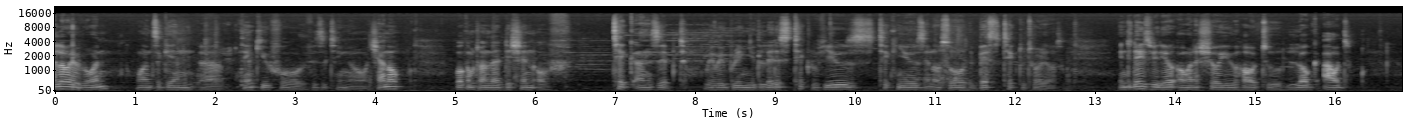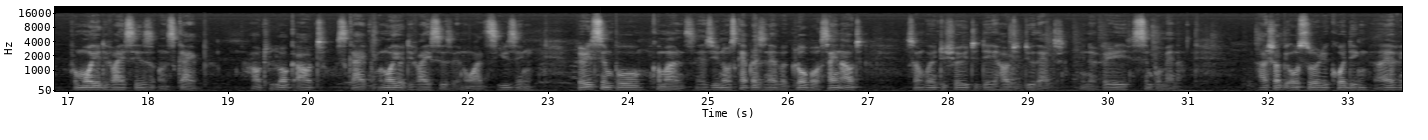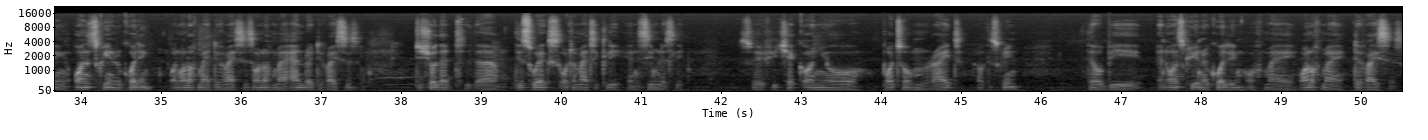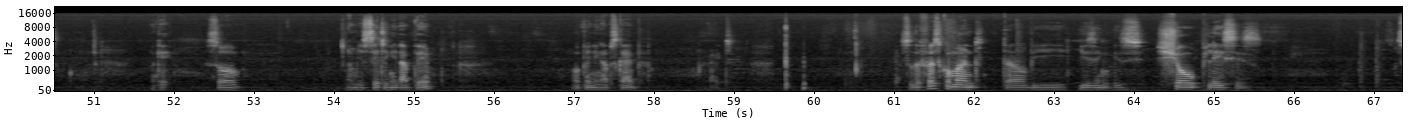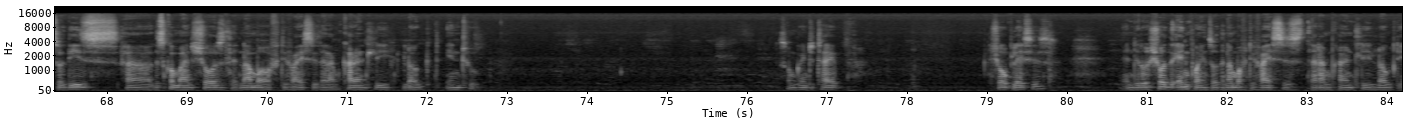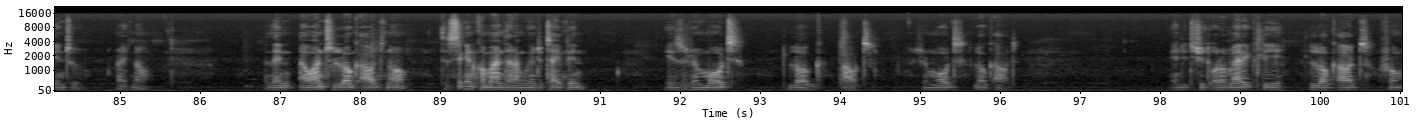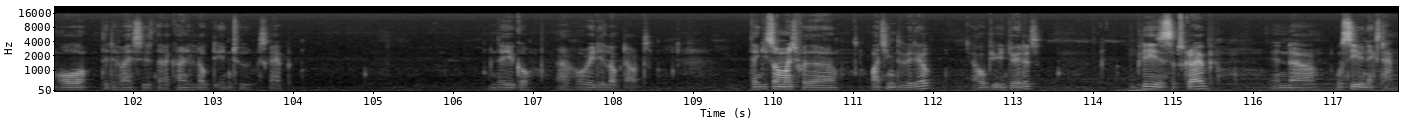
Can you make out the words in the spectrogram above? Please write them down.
Hello everyone, once again uh, thank you for visiting our channel. Welcome to another edition of Tech Unzipped where we bring you the latest tech reviews, tech news and also the best tech tutorials. In today's video I want to show you how to log out from all your devices on Skype. How to log out Skype on all your devices and what's using very simple commands. As you know Skype doesn't have a global sign out so I'm going to show you today how to do that in a very simple manner. I shall be also recording, uh, having on-screen recording on one of my devices, one of my Android devices to show that the, this works automatically and seamlessly. So if you check on your bottom right of the screen, there will be an on-screen recording of my one of my devices. Okay, so I'm just setting it up there opening up Skype. Right. So the first command that I'll be using is show places. So these uh, this command shows the number of devices that I'm currently logged into. So I'm going to type show places and it will show the endpoints or the number of devices that I'm currently logged into right now then I want to log out now. The second command that I'm going to type in is remote log out. Remote log out. And it should automatically log out from all the devices that are currently logged into Skype. And there you go. I've already logged out. Thank you so much for the watching the video. I hope you enjoyed it. Please subscribe and uh, we'll see you next time.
